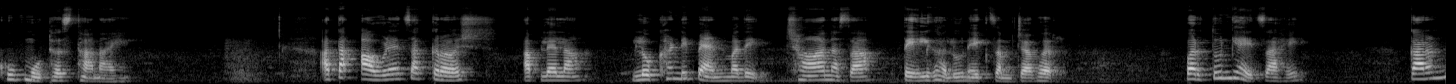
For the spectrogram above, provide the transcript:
खूप मोठं स्थान आहे. आता आवळ्याचा क्रश आपल्याला लोखंडी पॅनमध्ये छान असा तेल घालून एक चमचाभर परतून घ्यायचं आहे. कारण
